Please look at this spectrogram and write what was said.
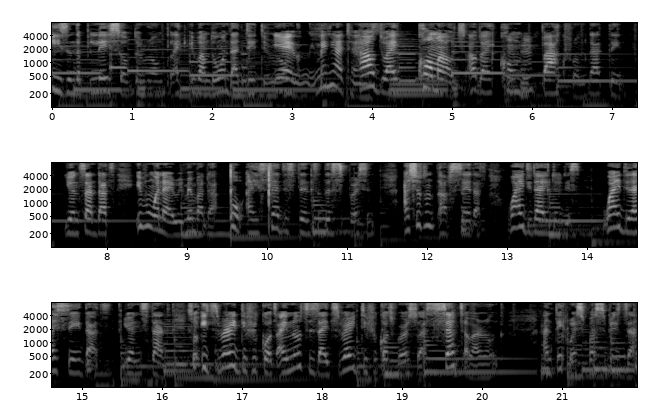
is in the place of the wrong, like if I'm the one that did the wrong, Yeah, many a times. how do I come out? How do I come Mhm. back from that thing? You understand that even when I remember that, oh, I said this thing to this person, I shouldn't have said that. Why did I do this? Why did I say that? You understand? So it's very difficult. I notice that it's very difficult for us to accept our wrong and take responsibility that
